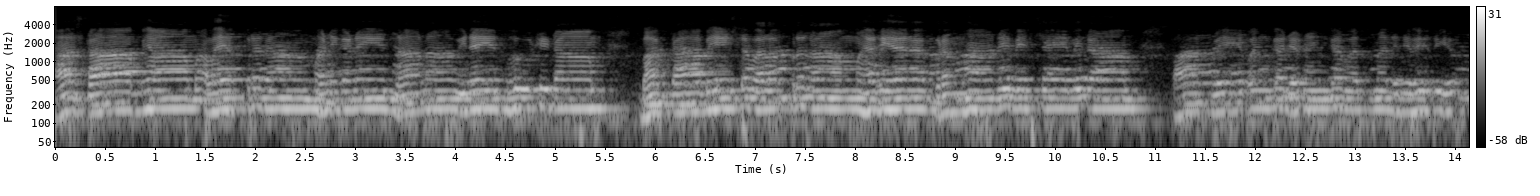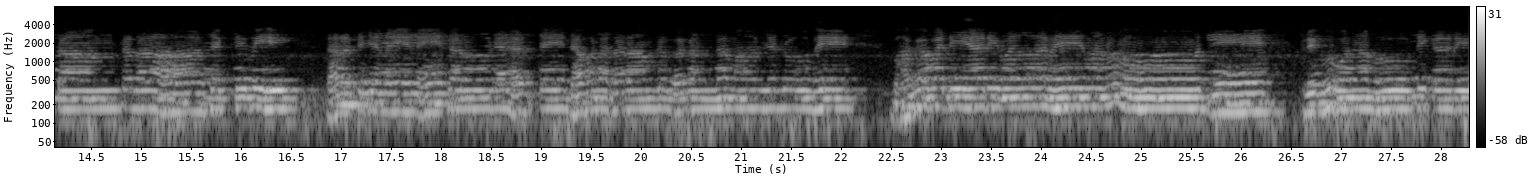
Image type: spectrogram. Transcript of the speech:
आस्ताभ्याम् अभयप्रदां मणिगणैर्नानाविधैर्भूषितां भक्ताभीष्टबलप्रदां हरिहरब्रह्मादिविसेवितां पार्श्वे पङ्कजसङ्गपद्मनिधिभिर्युक्तां सदा शक्तिभिः सरसिजनयने सरोजहस्ते धवलधरां सुगन्धमाल्यशोभे भगवति हरिवल्लभे मनोजे, त्रिभुवनभूतिकरे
